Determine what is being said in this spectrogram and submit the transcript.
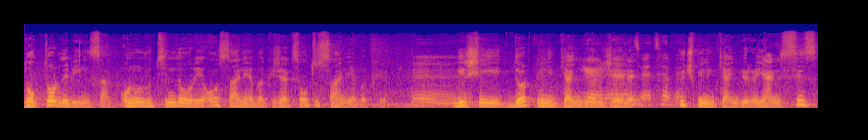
doktor da bir insan. Onun rutinde oraya 10 saniye bakacaksa 30 saniye bakıyor. Bir şeyi 4 milimken Görüyor, göreceğine evet, evet, tabii. 3 milimken görüyor. Yani siz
